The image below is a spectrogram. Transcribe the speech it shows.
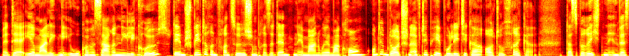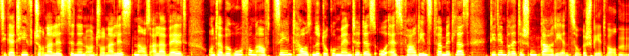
mit der ehemaligen EU-Kommissarin Nili Kroes, dem späteren französischen Präsidenten Emmanuel Macron und dem deutschen FDP-Politiker Otto Fricke. Das berichten Investigativjournalistinnen und Journalisten aus aller Welt unter Berufung auf zehntausende Dokumente des US-Fahrdienstvermittlers, die dem britischen Guardian zugespielt wurden.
